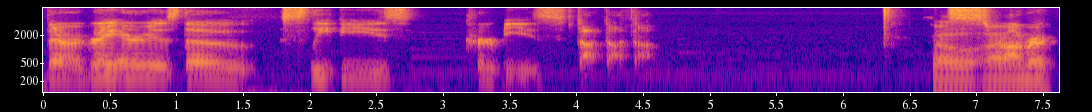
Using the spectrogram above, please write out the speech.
There are gray areas though. Sleepies, Kirby's, dot dot dot. so um, Robert.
